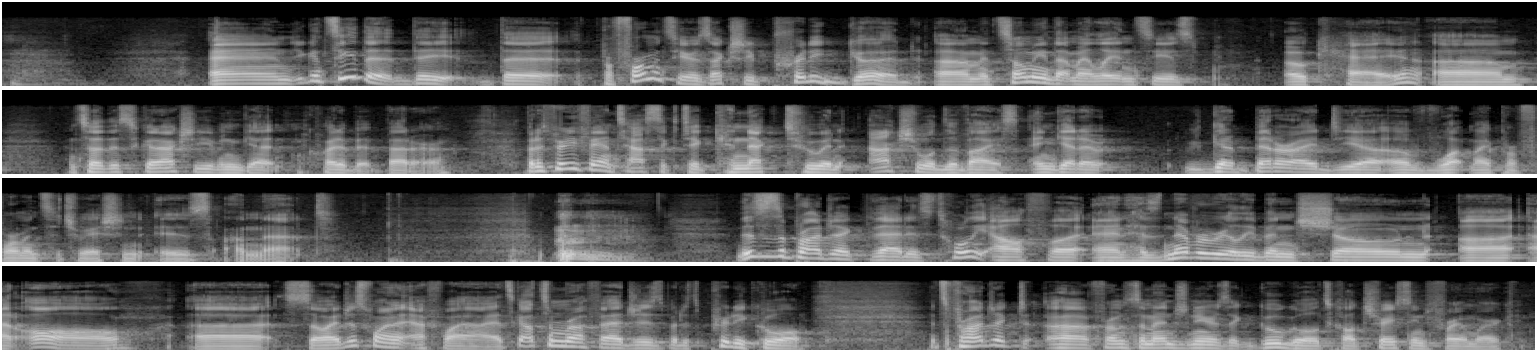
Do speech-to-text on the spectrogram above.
And you can see that the, the performance here is actually pretty good. Um, it's telling me that my latency is okay. Um, and so this could actually even get quite a bit better. But it's pretty fantastic to connect to an actual device and get a, get a better idea of what my performance situation is on that. this is a project that is totally alpha and has never really been shown uh, at all uh, so I just want to FYI. It's got some rough edges, but it's pretty cool. It's a project uh, from some engineers at Google. It's called Tracing Framework.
